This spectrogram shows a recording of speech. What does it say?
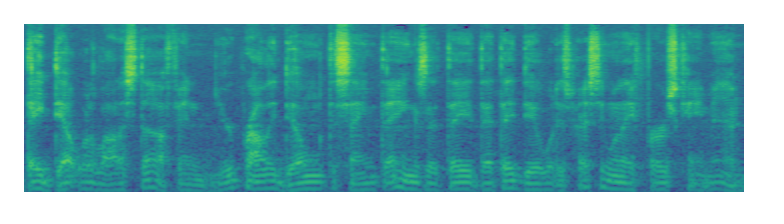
they dealt with a lot of stuff, and you're probably dealing with the same things that they that they deal with, especially when they first came in.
